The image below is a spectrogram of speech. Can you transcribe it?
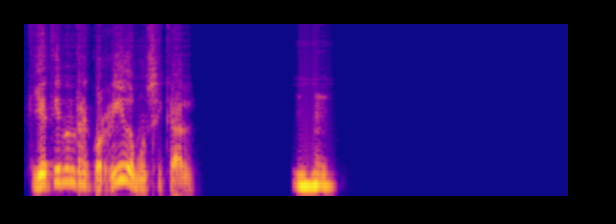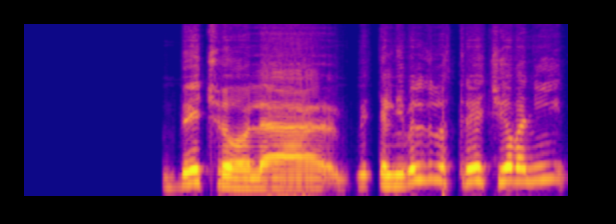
que ya tienen recorrido musical. De hecho, la, el nivel de los tres Giovanni,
